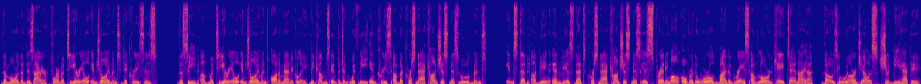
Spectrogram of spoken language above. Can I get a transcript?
the more the desire for material enjoyment decreases. The seed of material enjoyment automatically becomes impotent with the increase of the Krishna consciousness movement. Instead of being envious that Krishna consciousness is spreading all over the world by the grace of Lord Caitanya, those who are jealous should be happy,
